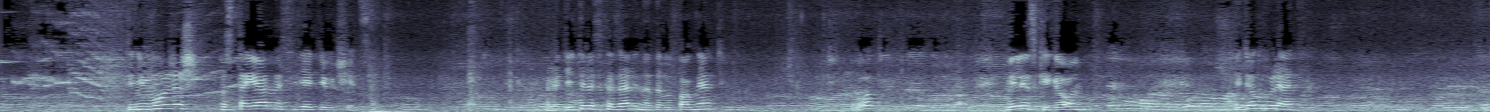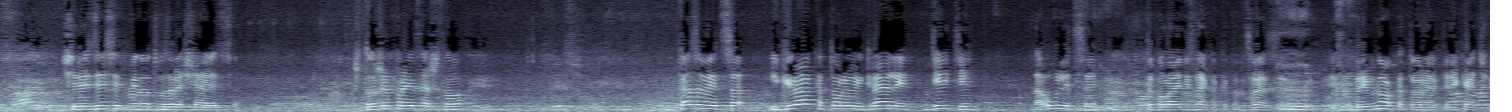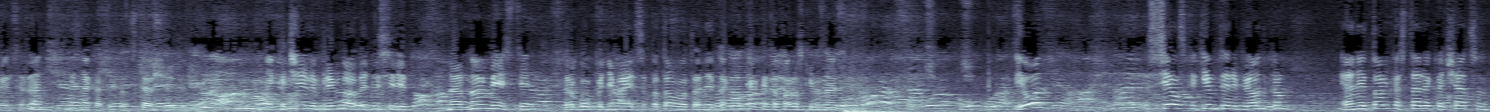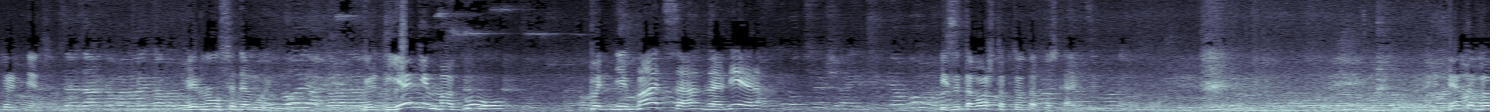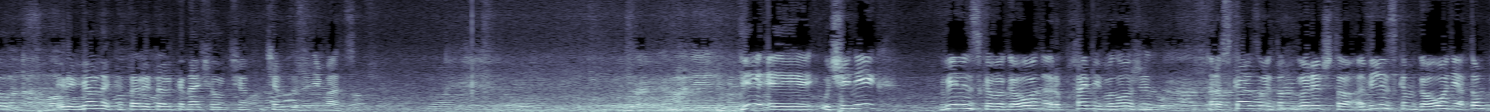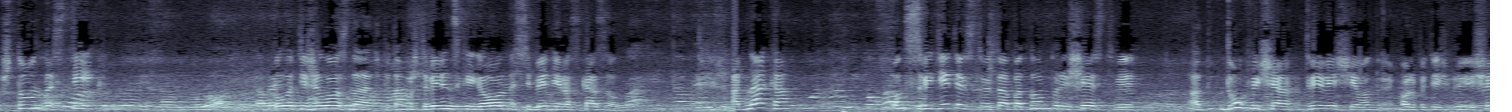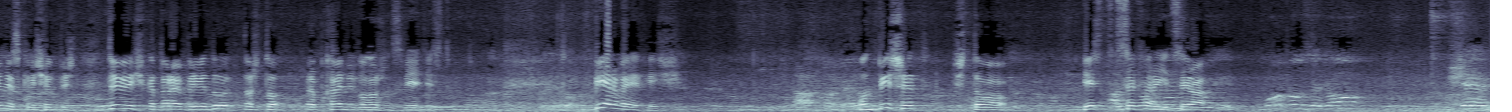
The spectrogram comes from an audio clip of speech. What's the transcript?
Ты не можешь постоянно сидеть и учиться. Родители сказали, надо выполнять. Вот Вилинский Гаон идет гулять. Через 10 минут возвращается. Что же произошло? Оказывается, игра, которую играли дети на улице, это была, я не знаю, как это называется, бревно, которое перекачивается, да? Не знаю, как это сказать. Не качели, бревно, один сидит на одном месте, другой поднимается, потом вот они так, как это по-русски называется. И он сел с каким-то ребенком, и они только стали качаться, он говорит, нет. Вернулся домой. Говорит, я не могу подниматься наверх из-за того, что кто-то опускается. Это был ребенок, который только начал чем-то заниматься. Э, ученик Вилинского Гаона Рабхами Воложин рассказывает, он говорит, что о Вилинском Гаоне, о том, что он достиг, было тяжело знать, потому что Вилинский Гаон о себе не рассказывал. Однако он свидетельствует об одном происшествии, о двух вещах, две вещи, он, может быть, еще несколько вещей он пишет. Две вещи, которые я приведу, то, что Рабхами Воложин свидетельствует. Первая вещь. Он пишет, что есть Сефер Яцера.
